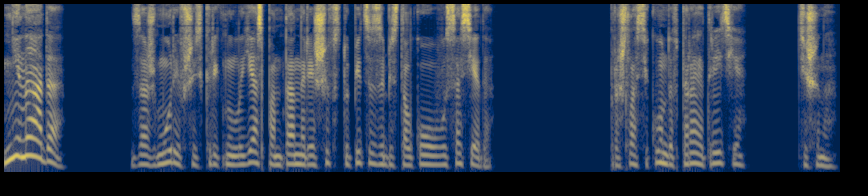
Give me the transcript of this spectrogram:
«Не надо!» Зажмурившись, крикнула я, спонтанно решив вступиться за бестолкового соседа. Прошла секунда, вторая, третья. Тишина.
